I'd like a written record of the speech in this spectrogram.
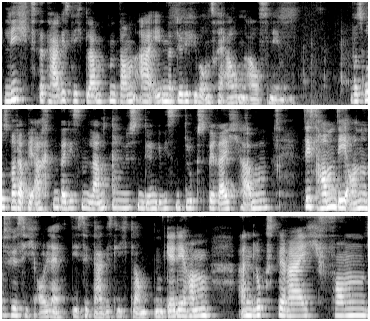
Licht der Tageslichtlampen dann auch eben natürlich über unsere Augen aufnehmen. Was muss man da beachten bei diesen Lampen? Müssen die einen gewissen Glücksbereich haben? Das haben die an und für sich alle, diese Tageslichtlampen. Gell? Die haben einen Luxbereich von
